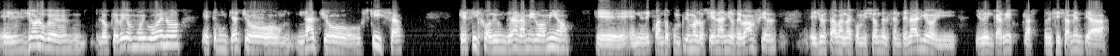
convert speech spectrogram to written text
eh, yo lo que, lo que veo muy bueno, este muchacho Nacho Usquiza, que es hijo de un gran amigo mío, que en el- cuando cumplimos los 100 años de Banfield, eh, yo estaba en la comisión del centenario y, y le encargué precisamente a,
